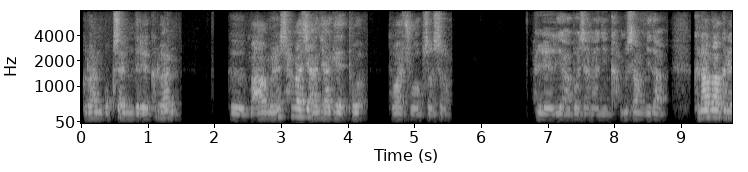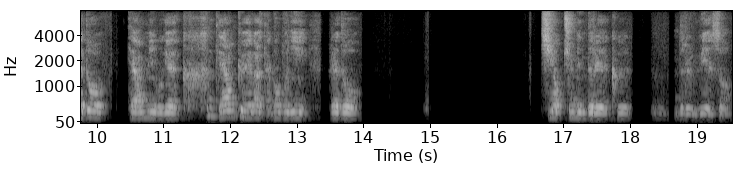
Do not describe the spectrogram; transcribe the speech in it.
그러한 목사님들의 그러한 그 마음을 상하지 아니하게 도와, 도와주옵소서. 할렐루야 아버지 하나님 감사합니다. 그나마 그래도 대한민국의 큰 대형교회가 대부분이 그래도 지역 주민들의 그들을 위해서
